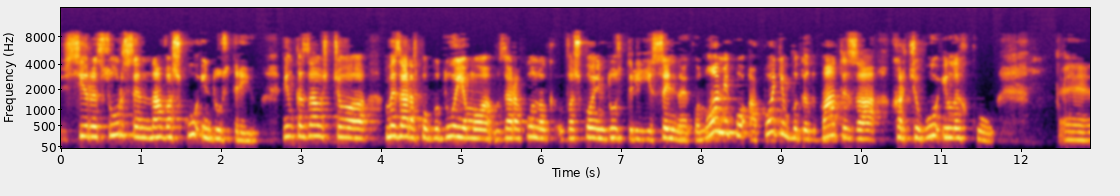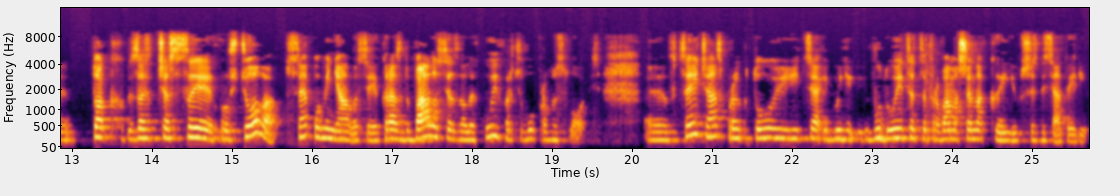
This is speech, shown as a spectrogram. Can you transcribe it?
всі ресурси на важку індустрію. Він казав, що ми зараз побудуємо за рахунок важкої індустрії сильну економіку, а потім будемо мати за харчову і легку. Е, Так, за часи Хрущова все помінялося, якраз дбалося за легку і харчову промисловість. Е, В цей час проєктується і будується цифрова машина Київ 60-й рік.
